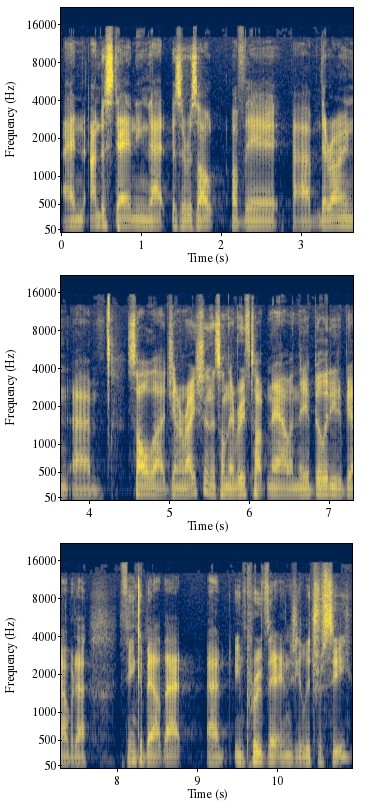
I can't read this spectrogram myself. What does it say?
and understanding that as a result of their um, their own um, solar generation that's on their rooftop now, and the ability to be able to think about that and improve their energy literacy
